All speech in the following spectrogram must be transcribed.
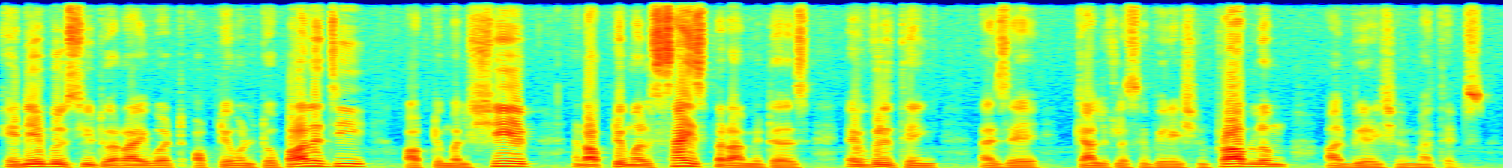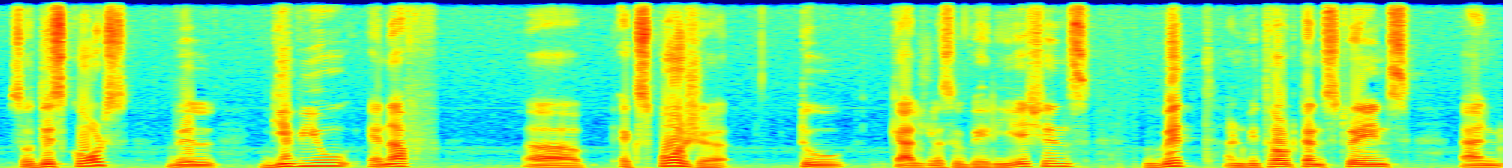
enables you to arrive at optimal topology, optimal shape and optimal size parameters. Everything as a calculus of variation problem or variational methods. So, this course will give you enough uh, exposure to calculus of variations with and without constraints and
